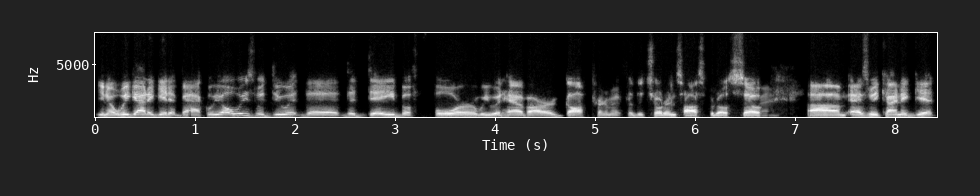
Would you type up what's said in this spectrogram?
you know, we got to get it back. We always would do it the the day before we would have our golf tournament for the Children's Hospital. So, right. um, as we kind of get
